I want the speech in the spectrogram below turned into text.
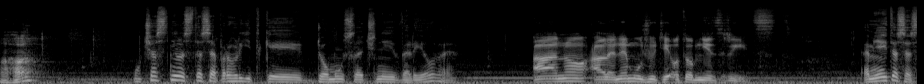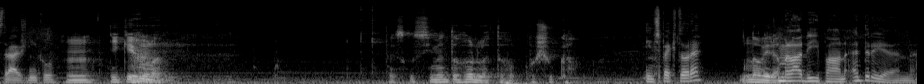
Aha, Účastnil jste se prohlídky domu slečny Veliové? ano, ale nemůžu ti o tom nic říct. Mějte se, strážníku. hm, díky, vole. Tak zkusíme tohohle, toho pošuka. Inspektore? No vydám. Mladý pán Adrian,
